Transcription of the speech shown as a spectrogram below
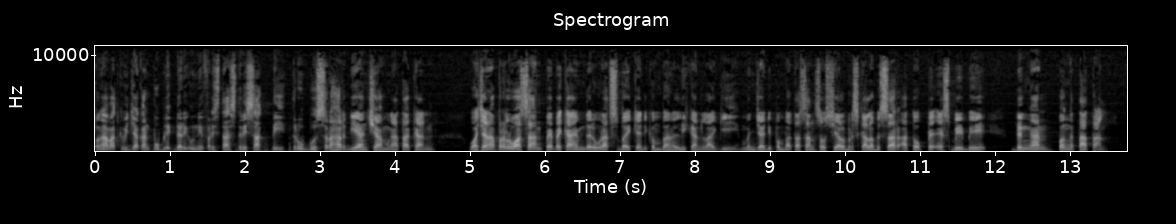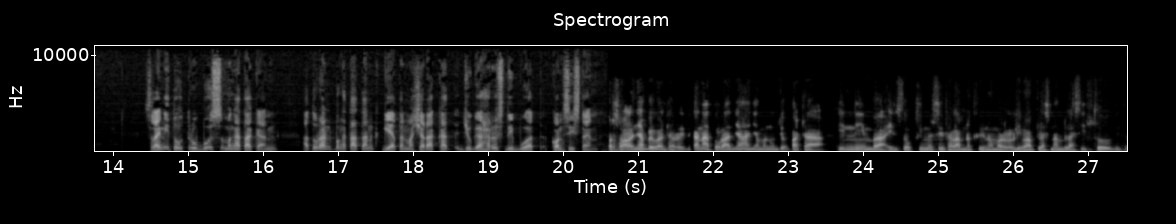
Pengamat kebijakan publik dari Universitas Trisakti, Trubus Rahardiansyah mengatakan, wacana perluasan PPKM darurat sebaiknya dikembalikan lagi menjadi pembatasan sosial berskala besar atau PSBB dengan pengetatan. Selain itu, Trubus mengatakan, aturan pengetatan kegiatan masyarakat juga harus dibuat konsisten. Persoalannya PPKM darurat ini kan aturannya hanya menunjuk pada ini Mbak instruksi Menteri Dalam Negeri nomor 1516 itu gitu.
